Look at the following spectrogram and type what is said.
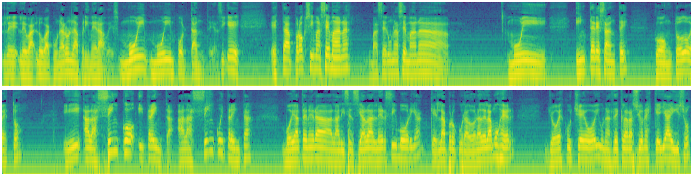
le, lo vacunaron la primera vez. Muy, muy importante. Así que esta próxima semana va a ser una semana muy interesante con todo esto. Y a las 5 y 30, a las 5 y 30, voy a tener a la licenciada Lercy Boria, que es la procuradora de la mujer. Yo escuché hoy unas declaraciones que ella hizo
